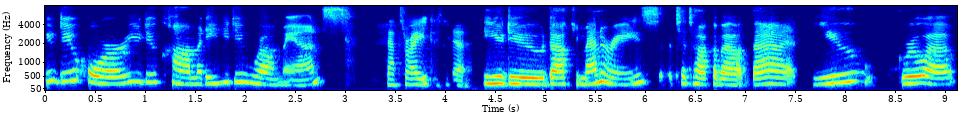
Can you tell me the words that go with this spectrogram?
you do horror, you do comedy, you do romance. That's right. Yeah. You do documentaries to talk about that. You grew up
